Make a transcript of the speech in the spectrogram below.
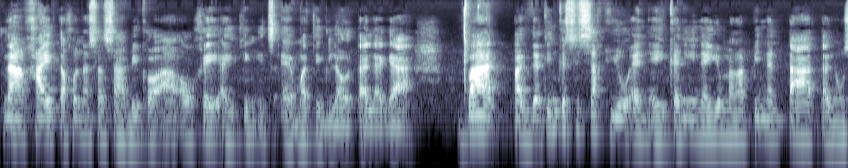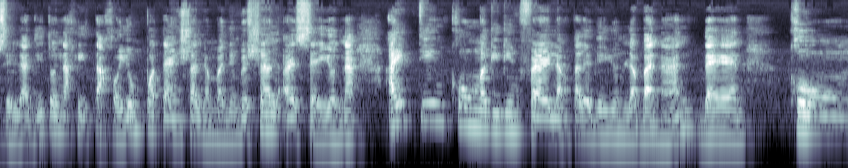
na kahit ako nasasabi ko, ah okay, I think it's Emma Tiglao talaga. But, pagdating kasi sa Q&A kanina, yung mga pinagtatanong sila, dito nakita ko yung potential naman ni Michelle Arceo na I think kung magiging fair lang talaga yung labanan, then kung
